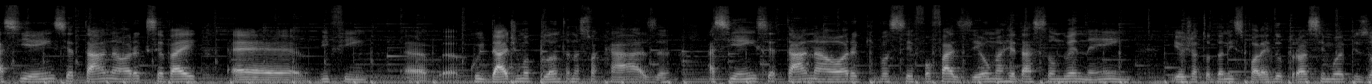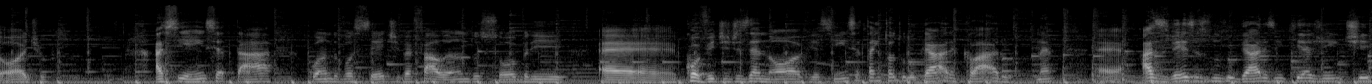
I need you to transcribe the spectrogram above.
a ciência tá na hora que você vai, é, enfim, é, cuidar de uma planta na sua casa. A ciência tá na hora que você for fazer uma redação do Enem e eu já tô dando spoiler do próximo episódio. A ciência tá quando você estiver falando sobre é, Covid-19. A ciência está em todo lugar, é claro, né? É, às vezes nos lugares em que a gente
